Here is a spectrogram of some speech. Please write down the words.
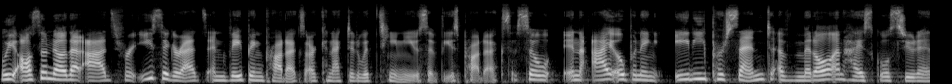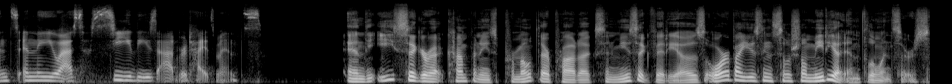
we also know that ads for e-cigarettes and vaping products are connected with teen use of these products. So an eye-opening 80% of middle and high school students in the us see these advertisements And the e cigarette companies promote their products in music videos or by using social media influencers.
